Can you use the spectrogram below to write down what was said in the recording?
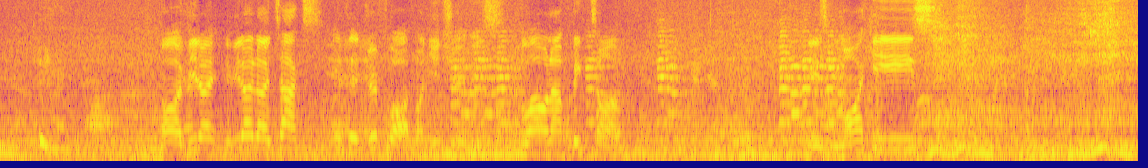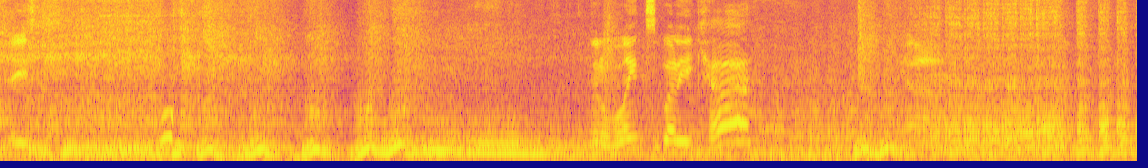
Oh, if you don't if you don't know Tux, enter Drift Life on YouTube. He's blowing up big time. Here's Mikey's. Jesus. Little Lynx bloody car. Right,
